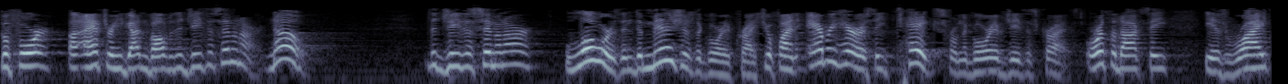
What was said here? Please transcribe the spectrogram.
before uh, after he got involved in the Jesus seminar? No. The Jesus seminar lowers and diminishes the glory of Christ. You'll find every heresy takes from the glory of Jesus Christ. Orthodoxy is right,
